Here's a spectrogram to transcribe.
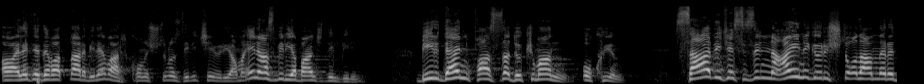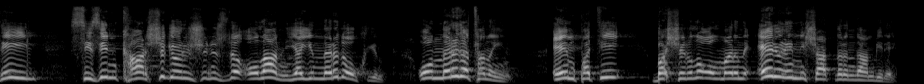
alet edevatlar bile var. Konuştuğunuz dili çeviriyor ama en az bir yabancı dil bilin. Birden fazla döküman okuyun. Sadece sizinle aynı görüşte olanları değil, sizin karşı görüşünüzde olan yayınları da okuyun. Onları da tanıyın. Empati başarılı olmanın en önemli şartlarından biri.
